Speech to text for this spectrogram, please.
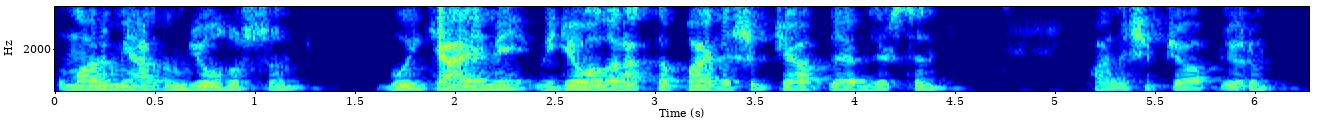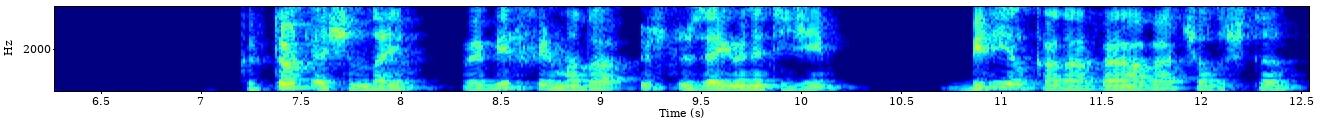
Umarım yardımcı olursun. Bu hikayemi video olarak da paylaşıp cevaplayabilirsin. Paylaşıp cevaplıyorum. 44 yaşındayım ve bir firmada üst düzey yöneticiyim. Bir yıl kadar beraber çalıştığım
